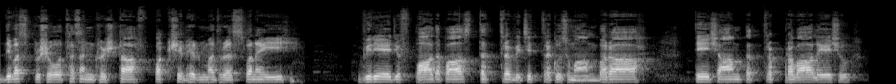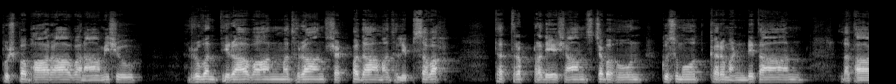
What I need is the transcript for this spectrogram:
दिवस्पृशोऽथ सङ्घृष्टाः पक्षिभिर्मधुरस्वनैः। विरेजुः पादपास्तत्र विचित्रकुसुमाम्बराः। तेषाम् तत्र प्रवालेषु पुष्पभारावनामिषु। रुवन्ति रावान् मधुरान् षट्पदा मधुलिप्सवः तत्र प्रदेशांश्च बहून् कुसुमोत्करमण्डितान् लता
